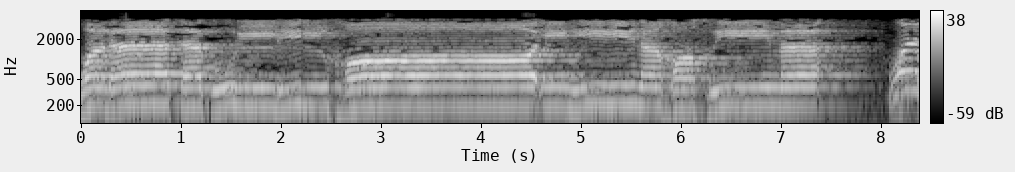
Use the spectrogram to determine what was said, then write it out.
ولا تكن للخائنين خصيما ولا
